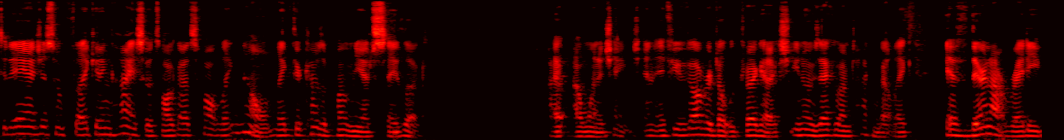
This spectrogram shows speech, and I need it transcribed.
today I just don't feel like getting high, so it's all God's fault. Like, no. Like, there comes a point when you have to say, look, I, I want to change. And if you've ever dealt with drug addicts, you know exactly what I'm talking about. Like, if they're not ready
